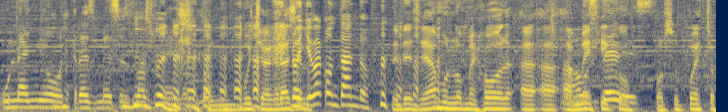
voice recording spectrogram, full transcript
un año, tres meses más o menos. Muchas gracias. Lo lleva contando. Le deseamos lo mejor a, México, por supuesto.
